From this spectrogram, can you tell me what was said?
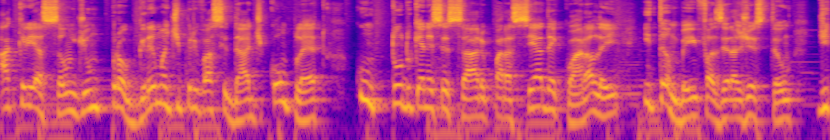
a criação de um programa de privacidade completo com tudo que é necessário para se adequar à lei e também fazer a gestão de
